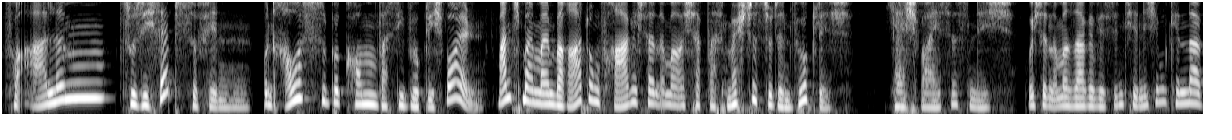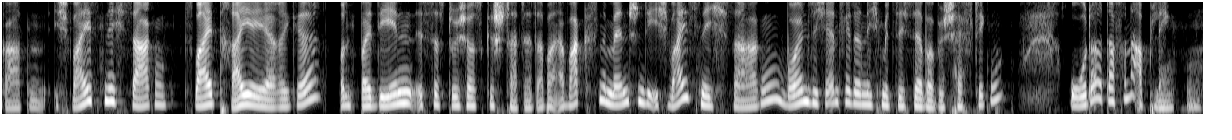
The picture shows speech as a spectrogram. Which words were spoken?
vor allem zu sich selbst zu finden und rauszubekommen, was sie wirklich wollen. Manchmal in meinen Beratungen frage ich dann immer, ich sage, was möchtest du denn wirklich? Ja, ich weiß es nicht. Wo ich dann immer sage, wir sind hier nicht im Kindergarten. Ich weiß nicht, sagen zwei, dreijährige und bei denen ist das durchaus gestattet. Aber erwachsene Menschen, die ich weiß nicht sagen, wollen sich entweder nicht mit sich selber beschäftigen oder davon ablenken.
